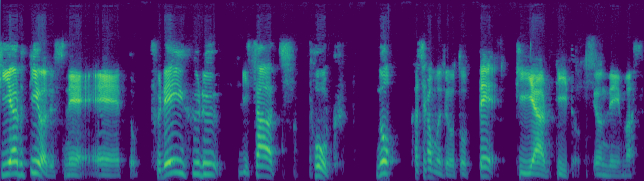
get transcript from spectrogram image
PRT はですね、えっ、と、プレイフルリサーチトークの頭文字を取って PRT と呼んでいます。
